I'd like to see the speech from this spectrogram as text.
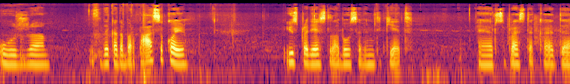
už visą tai, ką dabar pasakoju, jūs pradėsite labiau savim tikėti ir suprasti, kad e,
